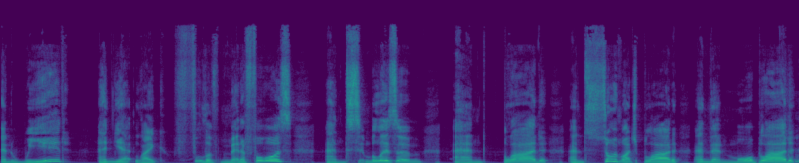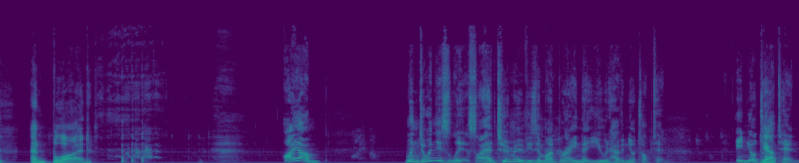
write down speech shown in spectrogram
and weird and yet like full of metaphors and symbolism and blood and so much blood and then more blood and blood. I um when doing this list, I had two movies in my brain that you would have in your top ten. In your top Yep. ten.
